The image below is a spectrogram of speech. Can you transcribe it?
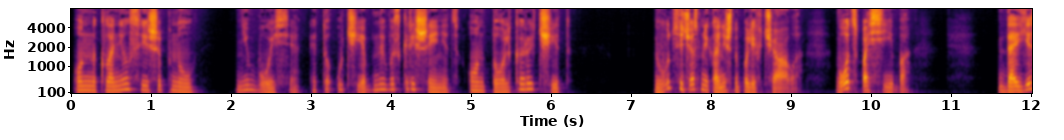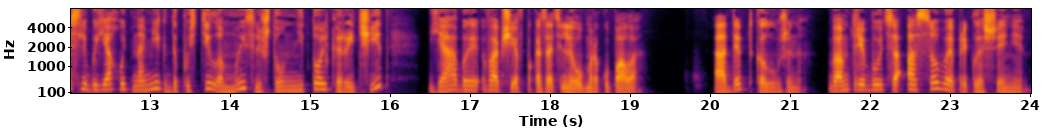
Он наклонился и шепнул. «Не бойся, это учебный воскрешенец, он только рычит». Ну вот сейчас мне, конечно, полегчало. Вот спасибо. Да если бы я хоть на миг допустила мысль, что он не только рычит — я бы вообще в показательный обморок упала. Адептка Лужина, вам требуется особое приглашение.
